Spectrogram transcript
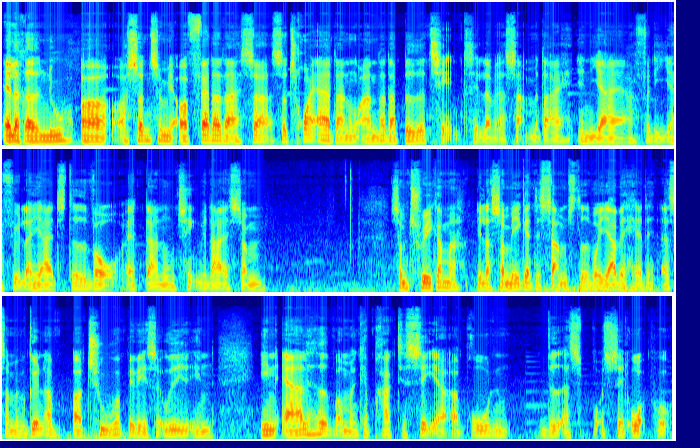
allerede nu, og, og sådan som jeg opfatter dig, så, så tror jeg, at der er nogle andre, der er bedre tjent til at være sammen med dig, end jeg er, fordi jeg føler, at jeg er et sted, hvor at der er nogle ting ved dig, som, som trigger mig, eller som ikke er det samme sted, hvor jeg vil have det. Altså man begynder at, at ture bevæge sig ud i en, i en ærlighed, hvor man kan praktisere og bruge den ved at sætte ord på.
